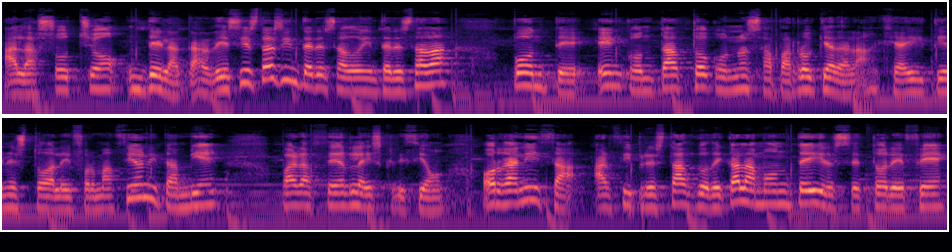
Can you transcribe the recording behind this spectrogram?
a las 8 de la tarde. Si estás interesado o interesada, ponte en contacto con nuestra parroquia de Alange. Ahí tienes toda la información y también para hacer la inscripción. Organiza Arciprestazgo de Calamonte y el sector F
